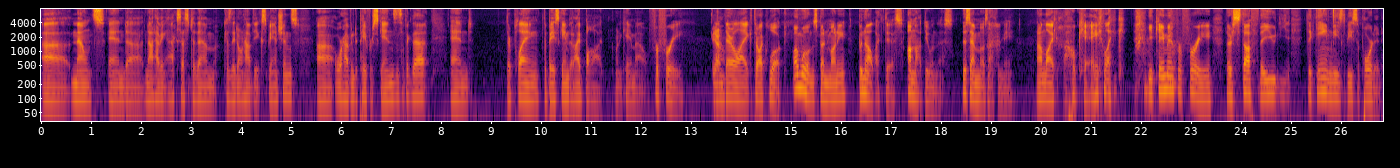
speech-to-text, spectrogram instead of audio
uh, mounts and uh, not having access to them because they don't have the expansions uh, or having to pay for skins and stuff like that. And they're playing the base game that I bought when it came out for free. Yeah. And they're like, they're like, look, I'm willing to spend money, but not like this. I'm not doing this. This MMO's not for me. And I'm like, okay, like you came in for free. There's stuff that you, the game needs to be supported.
